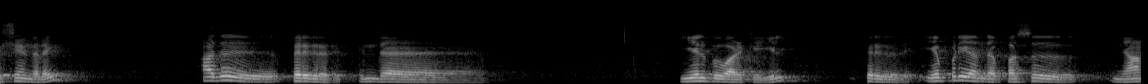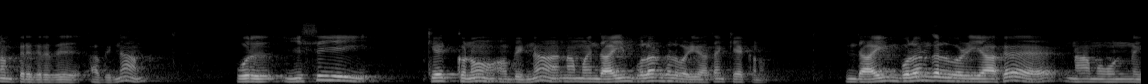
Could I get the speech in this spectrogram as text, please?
விஷயங்களை அது பெறுகிறது. இந்த இயல்பு வாழ்க்கையில் பெறுகிறது. எப்படி அந்த பசு ஞானம் பெறுகிறது அப்படின்னா ஒரு இசையை கேட்கணும் அப்படின்னா நம்ம இந்த ஐம்புலன்கள் வழியாக தான் கேட்கணும். இந்த ஐம்புலன்கள் வழியாக நாம் ஒன்றை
